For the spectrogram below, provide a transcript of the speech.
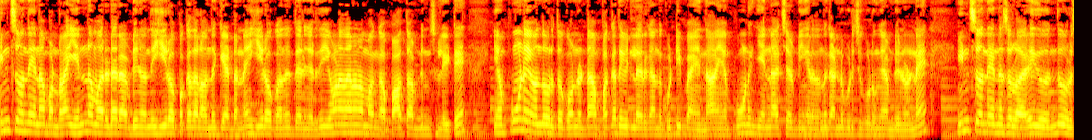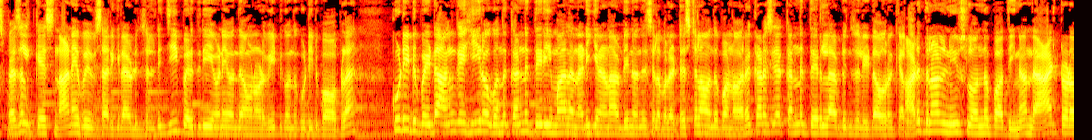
இன்ஸ் வந்து என்ன பண்ணுறான் என்ன மர்டர் அப்படின்னு வந்து ஹீரோ பக்கத்தில் வந்து கேட்டோன்னே ஹீரோக்கு வந்து தெரிஞ்சிருது. இவனை தானே நம்ம அங்கே பார்த்தோம் அப்படின்னு சொல்லிட்டு என் பூனை வந்து ஒருத்தர் கொண்டுட்டான் பக்கத்து வீட்டில் இருக்க அந்த குட்டி பையன் தான் என் பூனைக்கு என்னாச்சு அப்படிங்கிறத வந்து கண்டுபிடிச்சி கொடுங்க அப்படின்னு இன்ஸ் வந்து என்ன சொல்லுவார் இது வந்து ஒரு ஸ்பெஷல் கேஸ் நானே போய் விசாரிக்கிறேன் அப்படின்னு சொல்லிட்டு ஜீப் எடுத்துட்டு இவனே வந்து அவனோட வீட்டுக்கு வந்து கூட்டிகிட்டு போவாப்பில். கூட்டிகிட்டு போயிட்டு அங்கே ஹீரோக்கு வந்து கண்ணு தெரியுமா இல்லை நடிக்கிறானா அப்படின்னு வந்து சில பல டெஸ்ட்லாம் வந்து பண்ணுவார். கடைசியாக கண்ணு தெரியல அப்படின்னு சொல்லிட்டு அவரும் அடுத்த நாள் நியூஸில் வந்து பார்த்தீங்கன்னா அந்த ஆக்டரோட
